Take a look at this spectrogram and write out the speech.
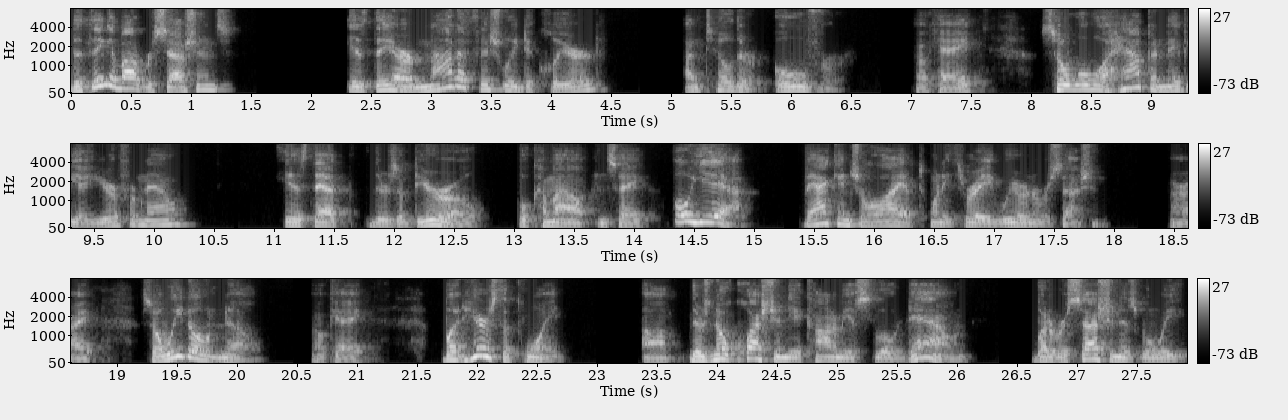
The thing about recessions is they are not officially declared until they're over. Okay. So, what will happen maybe a year from now is that there's a bureau will come out and say, oh, yeah, back in July of 23, we were in a recession. All right. So, we don't know. Okay. But here's the point uh, there's no question the economy has slowed down, but a recession is when we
